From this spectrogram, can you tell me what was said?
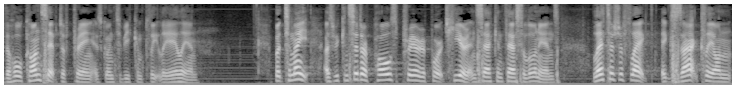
the whole concept of praying is going to be completely alien. But tonight, as we consider Paul's prayer report here in 2 Thessalonians, let us reflect exactly on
